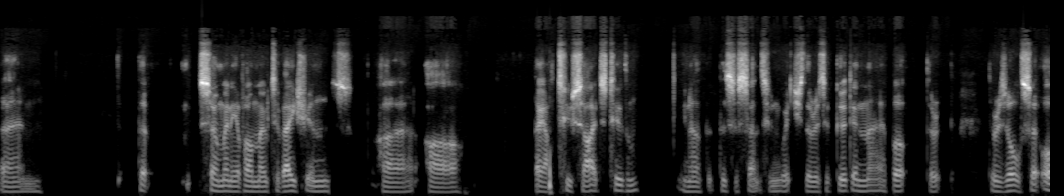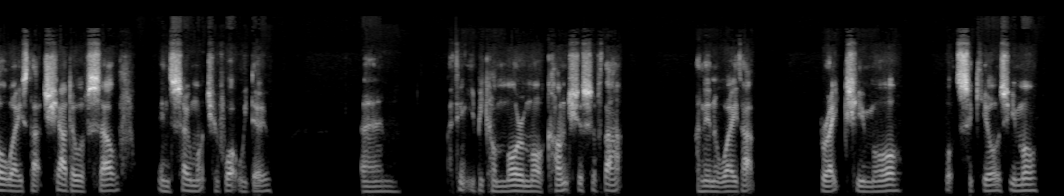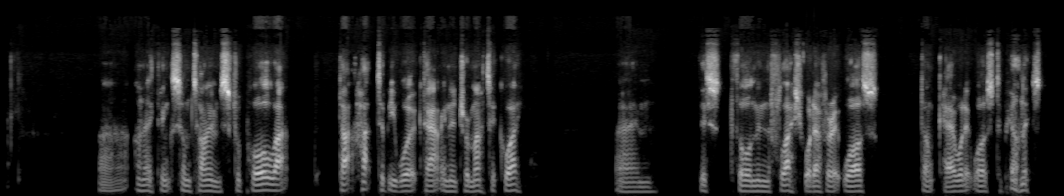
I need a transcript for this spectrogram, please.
Um, that so many of our motivations uh, are, they have two sides to them. You know, that there's a sense in which there is a good in there, but there, there is also always that shadow of self in so much of what we do. Um, I think you become more and more conscious of that. And in a way, that breaks you more, but secures you more. Uh, and I think sometimes for Paul, that that had to be worked out in a dramatic way. Um, this thorn in the flesh, whatever it was, don't care what it was, to be honest.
